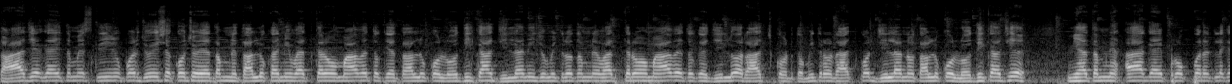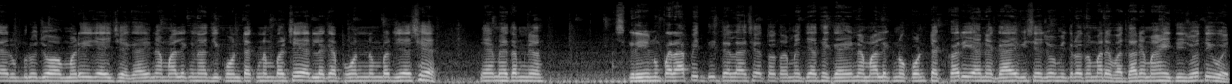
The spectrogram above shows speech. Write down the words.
તો આ જે ગાય તમે સ્ક્રીન ઉપર જોઈ શકો છો, એ તમને તાલુકાની વાત કરવામાં આવે તો કે તાલુકો લોધિકા જિલ્લાની જો મિત્રો તમને વાત કરવામાં આવે તો કે જિલ્લો રાજકોટ. તો મિત્રો રાજકોટ જિલ્લાનો તાલુકો લોધિકા છે. ત્યાં તમને આ ગાય પ્રોપર એટલે કે રૂબરૂ જોવા મળી જાય છે. ગાયના માલિકના જે કોન્ટેક નંબર છે, એટલે કે ફોન નંબર જે છે, એ મેં તમને સ્ક્રીન ઉપર આપી જ દીધેલા છે. તો તમે ત્યાંથી ગાયના માલિકનો કોન્ટેક કરી અને ગાય વિશે જો મિત્રો તમારે વધારે માહિતી જોતી હોય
